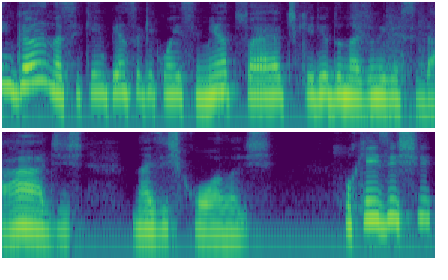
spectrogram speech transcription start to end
Engana-se quem pensa que conhecimento só é adquirido nas universidades, nas escolas, porque existe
